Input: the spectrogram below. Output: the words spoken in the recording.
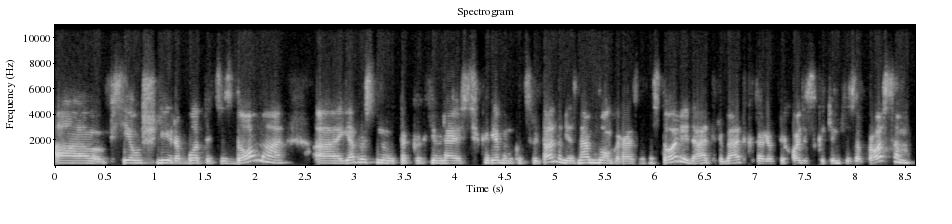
э, все ушли работать из дома. Э, я просто, ну, так как являюсь карьерным консультантом, я знаю много разных историй, да, от ребят, которые приходят с каким-то запросом,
